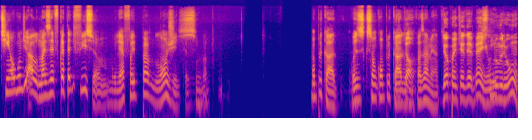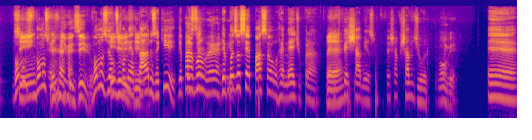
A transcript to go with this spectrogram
tinha algum diálogo. Mas aí fica até difícil. A mulher foi pra longe. entendeu? Complicado. Coisas que são complicadas Então. no casamento. Deu para entender bem? O Sim. número um Vamos, Sim. vamos, é indivisível. vamos ver os Indivisível. comentários aqui. Depois, ah, você, vamos, é. depois você passa o remédio pra É. fechar mesmo. Fechar com chave de ouro. Vamos ver. É...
